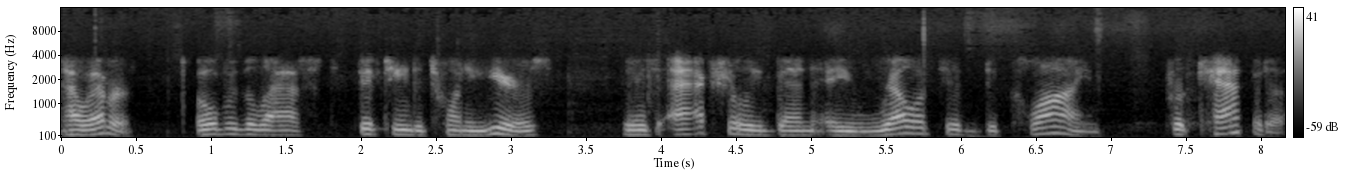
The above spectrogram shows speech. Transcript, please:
however, over the last 15 to 20 years, there's actually been a relative decline per capita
